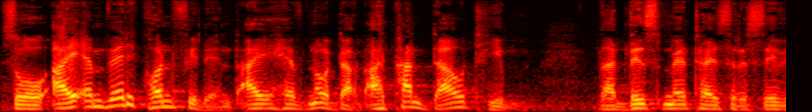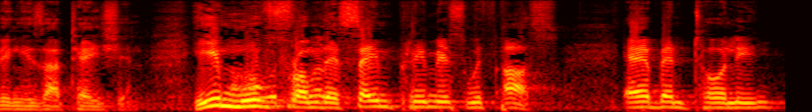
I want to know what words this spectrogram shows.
So I am very confident. I have no doubt. I can't doubt him that this matter is receiving his attention. He moved from the same premise with us. Urban tolling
